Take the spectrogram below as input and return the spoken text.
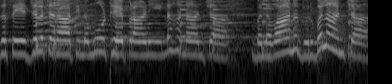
जसे जलचरातील मोठे प्राणी लहानांच्या बलवान दुर्बलांच्या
